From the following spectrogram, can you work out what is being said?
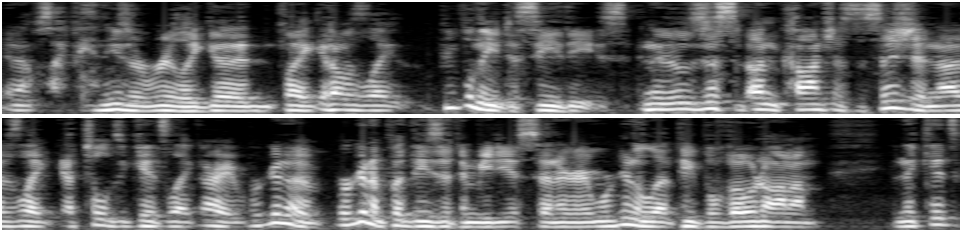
And I was like, man, these are really good. Like, and I was like, people need to see these. And it was just an unconscious decision. I was like, I told the kids, like, all right, we're gonna we're gonna put these at the media center, and we're gonna let people vote on them. And the kids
